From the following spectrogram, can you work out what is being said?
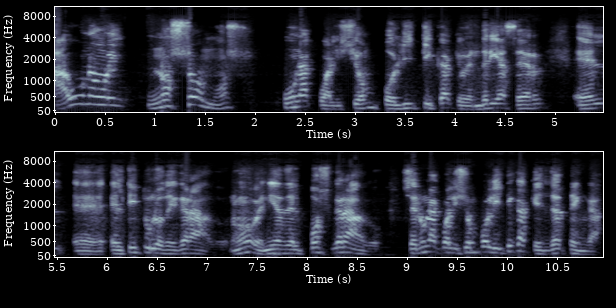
aún hoy no somos una coalición política que vendría a ser el, eh, el título de grado, ¿no? Venía del posgrado ser una coalición política que ya tenga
